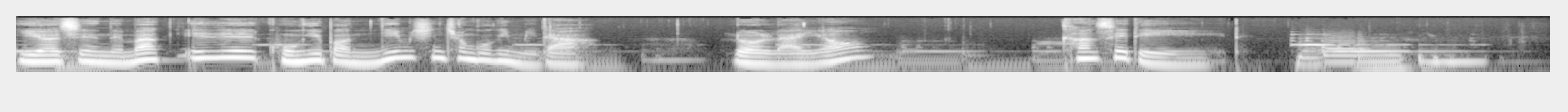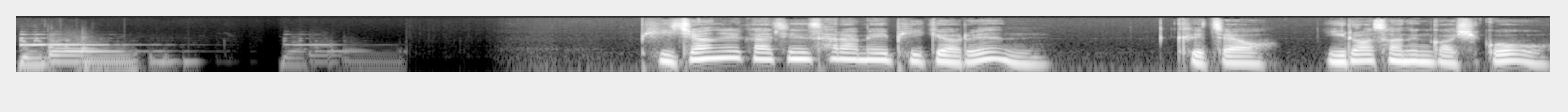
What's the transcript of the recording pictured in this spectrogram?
이어지는 음악 1102번님 신청곡입니다. 롤라영, Considered. 비전을 가진 사람의 비결은 그저 일어서는 것이고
